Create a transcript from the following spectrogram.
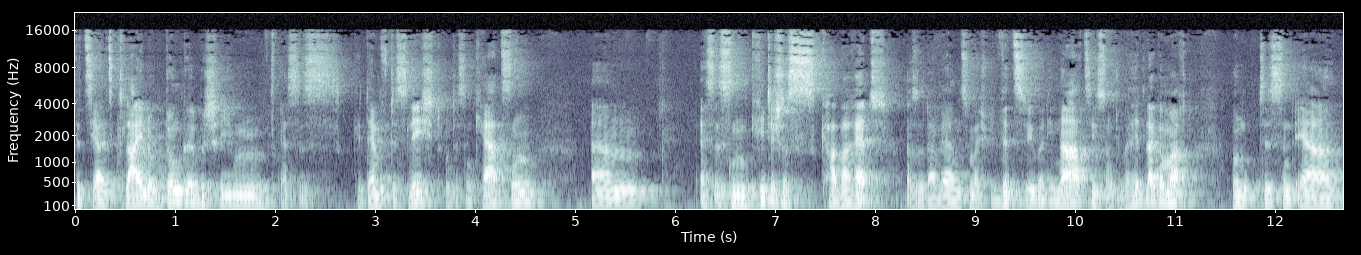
wird sie als klein und dunkel beschrieben. Es ist gedämpftes Licht und es sind Kerzen. Ähm, es ist ein kritisches Kabarett, also da werden zum Beispiel Witze über die Nazis und über Hitler gemacht und das sind eher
